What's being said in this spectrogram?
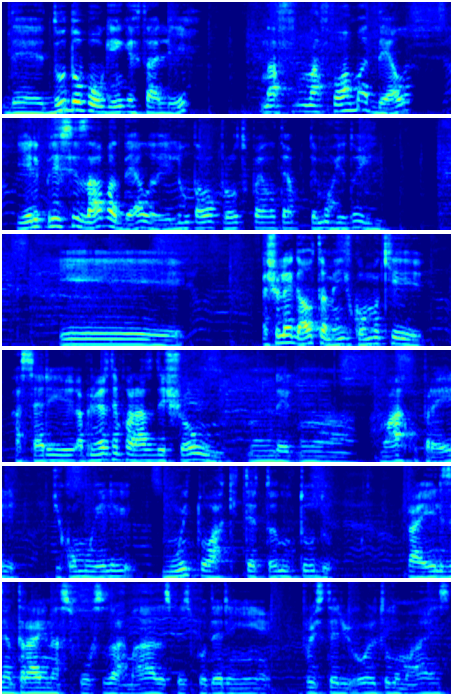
de, do Doppelganger estar tá ali, na, na forma dela, e ele precisava dela, ele não estava pronto para ela ter, ter morrido ainda. E acho legal também de como que a série, a primeira temporada deixou um, um, um, um arco para ele, de como ele muito arquitetando tudo para eles entrarem nas forças armadas, para eles poderem ir pro exterior e tudo mais.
